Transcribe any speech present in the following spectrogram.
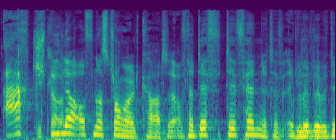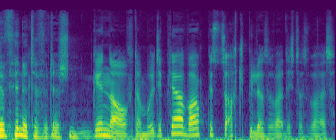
acht ich Spieler glaub. auf einer Stronghold-Karte, auf einer Def Definitive, äh, Definitive Edition. Genau, auf der Multiplayer war bis zu acht Spieler, soweit ich das weiß.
